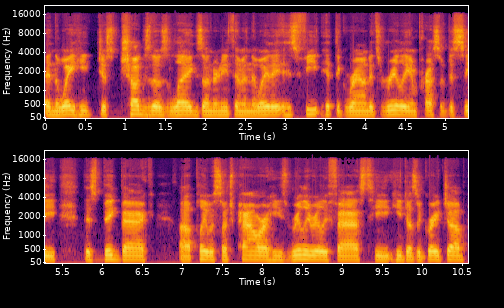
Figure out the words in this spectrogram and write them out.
and the way he just chugs those legs underneath him, and the way that his feet hit the ground. It's really impressive to see this big back uh, play with such power. He's really, really fast. He he does a great job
